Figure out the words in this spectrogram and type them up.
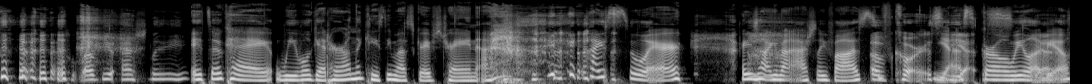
song. Love you, Ashley. It's okay. We will get her on the Kacey Musgraves train. I swear. Are you talking about Ashley Foss? Of course. Yes, girl, we love you.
